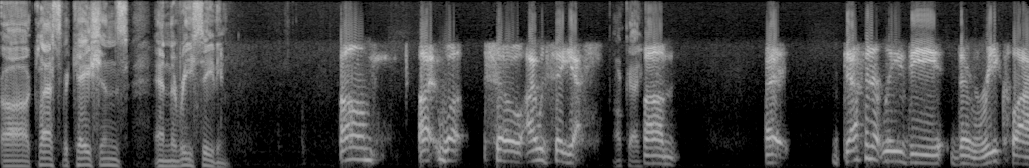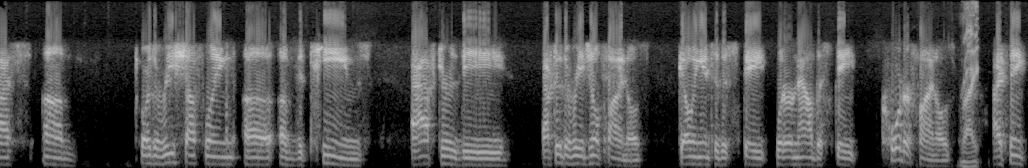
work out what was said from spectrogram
uh, classifications and the reseeding? Um, I, well, so I would say yes. Okay. Um, uh, definitely the the reclass um, or the reshuffling uh, of the teams after the after the regional finals, going into the state what are now the state quarterfinals. Right. I think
